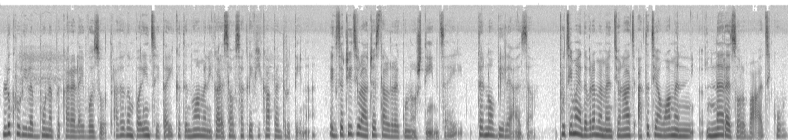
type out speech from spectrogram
lucrurile bune pe care le-ai văzut, atât în părinții tăi cât în oamenii care s-au sacrificat pentru tine, exercițiul acesta al recunoștinței te nobilează. Puțin mai devreme menționați atâția oameni nerezolvați, cu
